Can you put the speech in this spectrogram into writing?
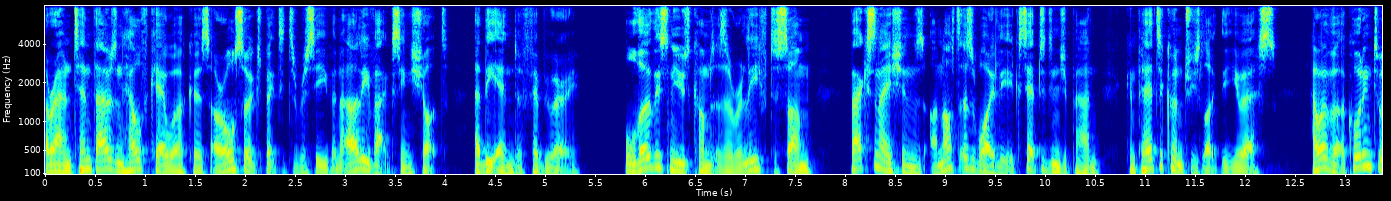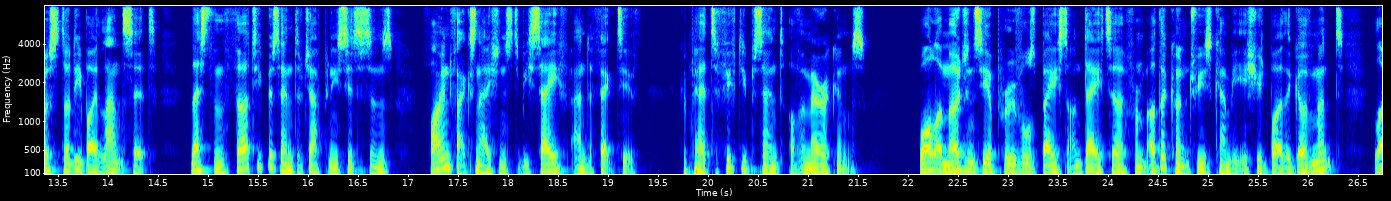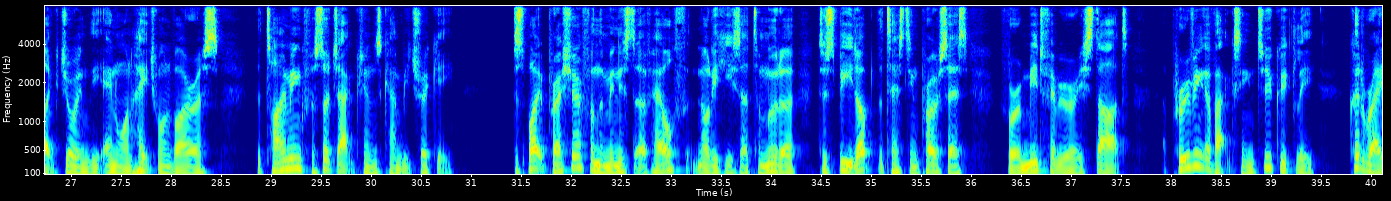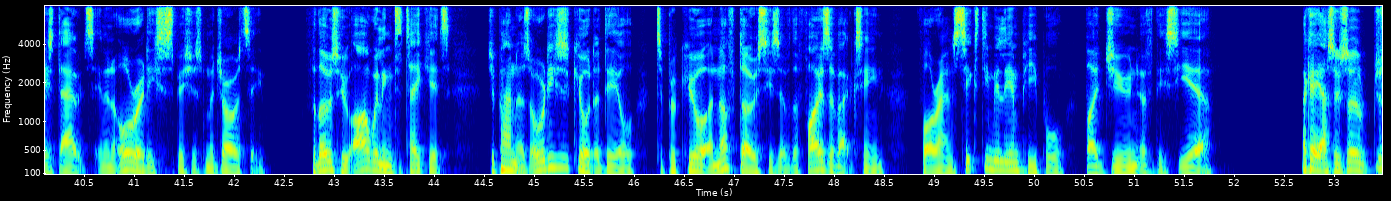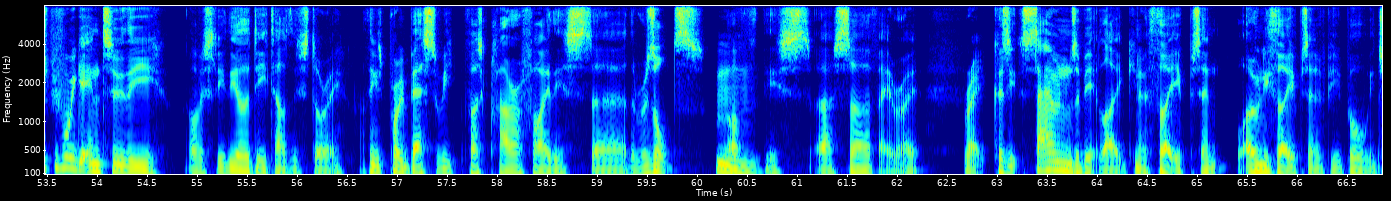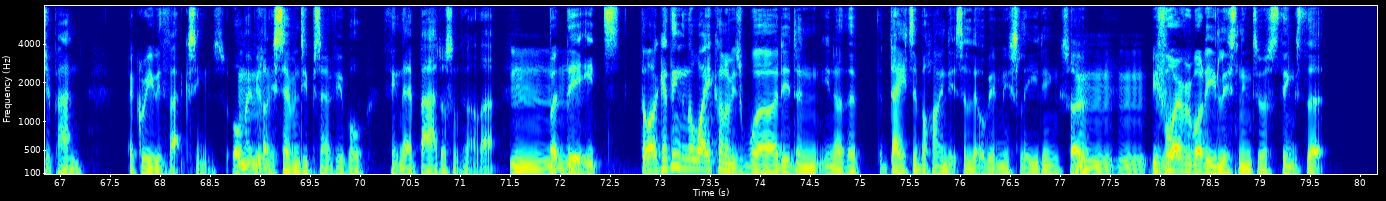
Around 10,000 healthcare workers are also expected to receive an early vaccine shot at the end of February. Although this news comes as a relief to some, vaccinations are not as widely accepted in Japan compared to countries like the US. However, according to a study by Lancet, less than 30% of Japanese citizens find vaccinations to be safe and effective, compared to 50% of Americans. While emergency approvals based on data from other countries can be issued by the government, like during the N1H1 virus, the timing for such actions can be tricky. Despite pressure from the Minister of Health, Norihisa Tamura, to speed up the testing process for a mid February start, approving a vaccine too quickly could raise doubts in an already suspicious majority. for those who are willing to take it, Japan has already secured a deal to procure enough doses of the Pfizer vaccine for around 60 million people by June of this year. Okay, Yasu, so just before we get into the obviously the other details of this story, I think it's probably best we first clarify this uh, the results Hmm. of this uh, survey, right? Right. Because it sounds a bit like you know thirty percent, or only thirty percent of people in Japan agree with vaccines, or maybe Mm. like seventy percent of people think they're bad or something like that. Mm. But the, it's like I think the way kind of it's worded and you know the the data behind it's a little bit misleading. So Mm, mm, before everybody listening to us thinks that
